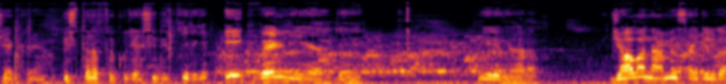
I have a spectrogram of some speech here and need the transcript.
चेक करें। इस तरफ़ से कुछ ऐसी दिखती है एक वेल्ड नहीं है यार देखें। ये देखें यार आप। जावा नाम है साइकिल का।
